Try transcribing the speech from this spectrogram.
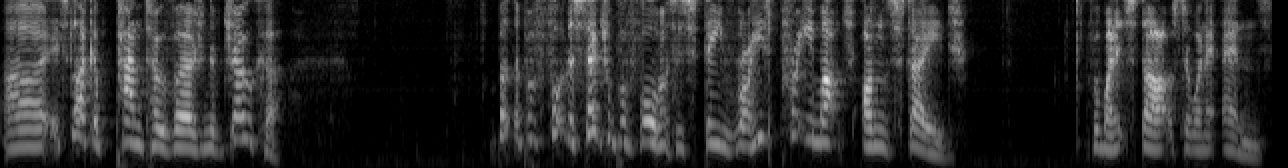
Uh, it's like a panto version of Joker. But the the central performance is Steve Royle. He's pretty much on stage from when it starts to when it ends.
